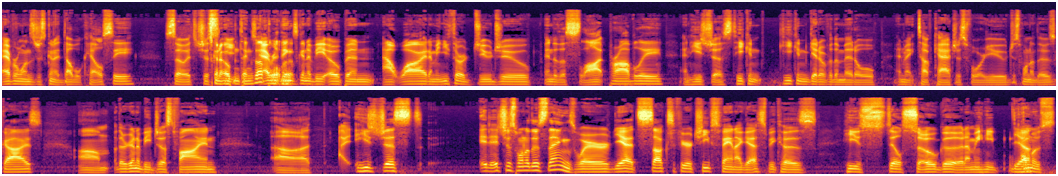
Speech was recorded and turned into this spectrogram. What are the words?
Everyone's just going to double Kelce, so it's just gonna open things up Everything's going to be open out wide. I mean, you throw Juju into the slot probably, and he's just he can he can get over the middle and make tough catches for you. Just one of those guys. Um, they're going to be just fine. Uh, he's just. It, it's just one of those things where, yeah, it sucks if you're a Chiefs fan, I guess, because he's still so good. I mean, he Yeah. almost,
